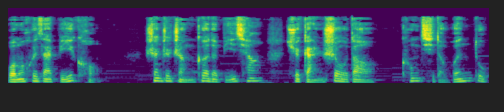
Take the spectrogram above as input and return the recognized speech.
我们会在鼻孔，甚至整个的鼻腔去感受到空气的温度。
